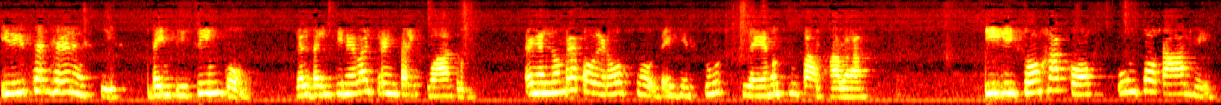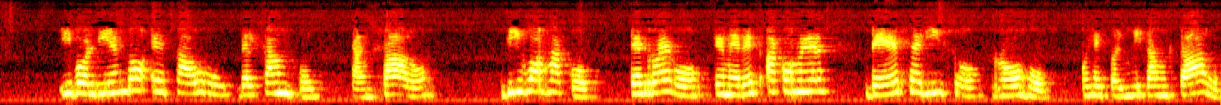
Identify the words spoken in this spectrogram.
Y dice Génesis 25, del 29 al 34. En el nombre poderoso de Jesús leemos su palabra. Y hizo Jacob un potaje, y volviendo Esaú del campo, cansado, dijo a Jacob, te ruego que me des a comer de ese guiso rojo, pues estoy muy cansado.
